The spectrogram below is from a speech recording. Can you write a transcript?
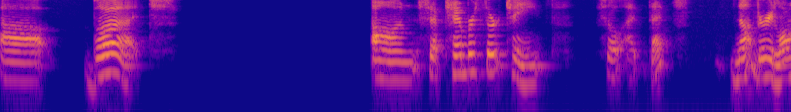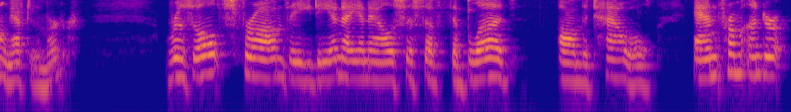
Uh, but on September 13th, so that's not very long after the murder, results from the DNA analysis of the blood on the towel and from under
